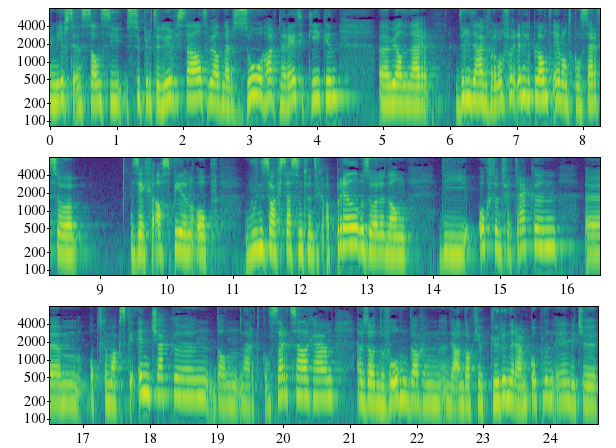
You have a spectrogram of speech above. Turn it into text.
in eerste instantie super teleurgesteld. We hadden daar zo hard naar uitgekeken. Uh, we hadden daar drie dagen verlof voor ingepland, hè, want het concert zou zich afspelen op woensdag 26 april. We zouden dan die ochtend vertrekken, um, op het gemakske inchecken, dan naar het concertzaal gaan. En we zouden de volgende dag een, ja, een dagje keuren eraan koppelen, een beetje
